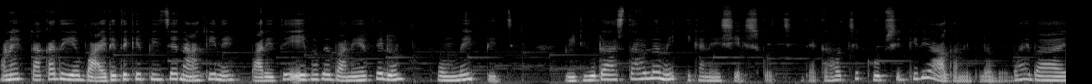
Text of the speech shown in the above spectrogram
অনেক টাকা দিয়ে বাইরে থেকে পিৎজা না কিনে বাড়িতে এইভাবে বানিয়ে ফেলুন হোমমেড পিৎজা ভিডিওটা আজ তাহলে আমি এখানেই শেষ করছি। দেখা হচ্ছে খুব শিগগিরই আগামী ব্লগে বাই বাই!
